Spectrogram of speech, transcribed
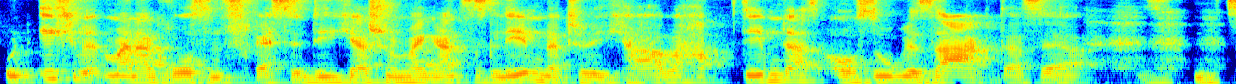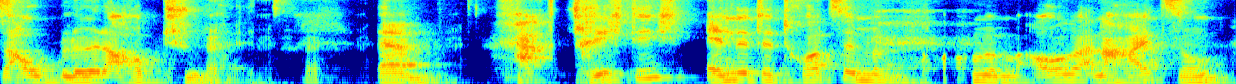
Und ich mit meiner großen Fresse, die ich ja schon mein ganzes Leben natürlich habe, habe dem das auch so gesagt, dass er ein saublöder Hauptschüler ist. Ähm, faktisch richtig, endete trotzdem mit mit dem Auge an der Heizung,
